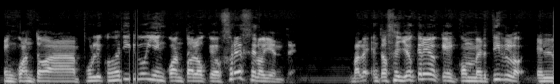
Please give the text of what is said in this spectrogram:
En cuanto a público objetivo y en cuanto a lo que ofrece el oyente. ¿Vale? Entonces yo creo que convertirlo en.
